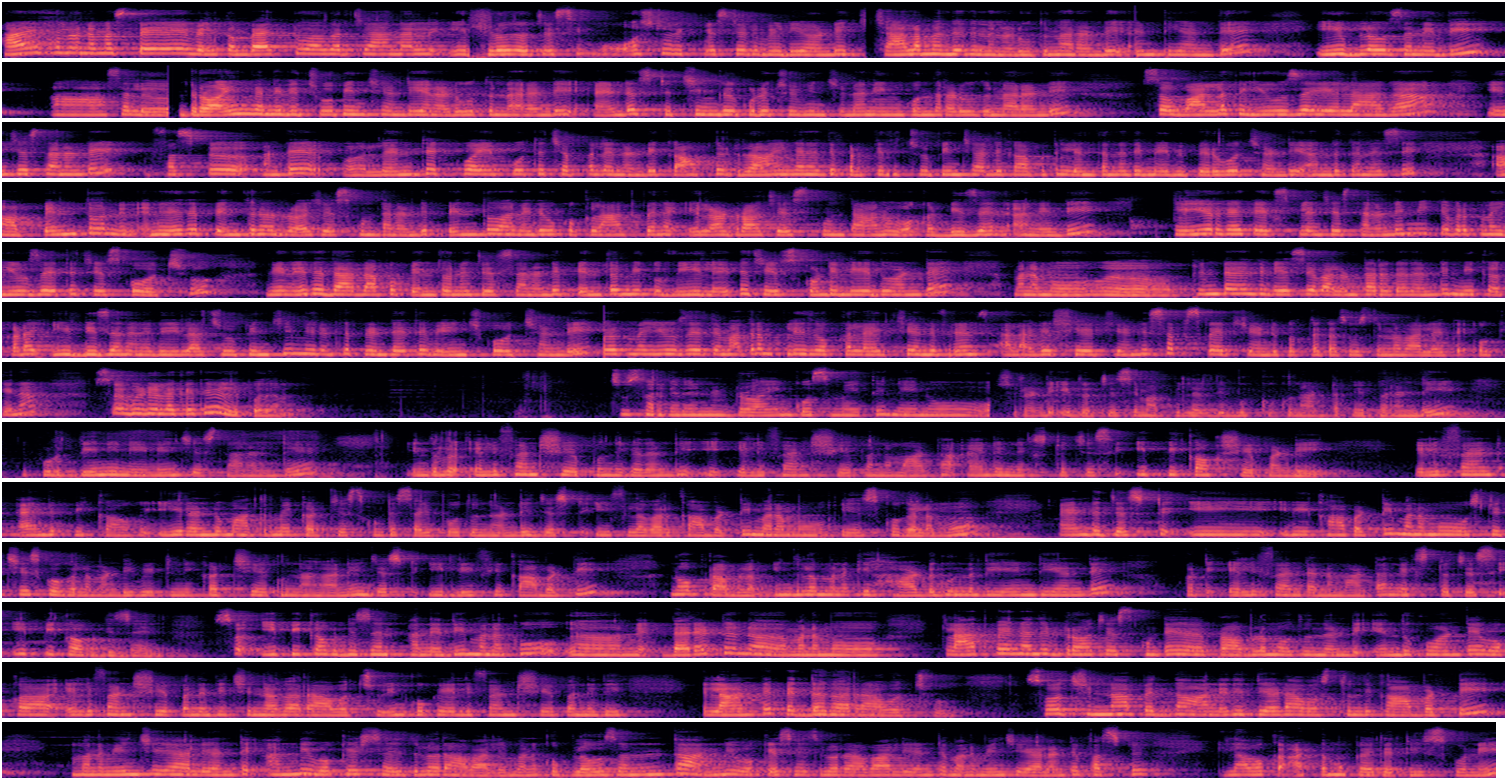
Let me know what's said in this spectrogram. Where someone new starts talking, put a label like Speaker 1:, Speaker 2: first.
Speaker 1: Hi hello నమస్తే. Welcome back to our channel ఈరోజు వచ్చేసి మోస్ట్ రిక్వెస్టెడ్ వీడియో అండి. చాలా మంది అయితే నేను అడుగుతున్నారండి. ఏంటి అంటే ఈ బ్లౌజ్ అనేది అసలు డ్రాయింగ్ అనేది చూపించండి అని అడుగుతున్నారండి. అండ్ స్టిచ్చింగ్ కూడా చూపించండి అని ఇంకొందరు అడుగుతున్నారండి. సో వాళ్ళకి యూజ్ అయ్యేలాగా ఏం చేస్తానంటే ఫస్ట్ అంటే లెంత్ ఎక్కువ అయిపోతే చెప్పలేనండి. కాకపోతే డ్రాయింగ్ అనేది ప్రతిదీ చూపించాలి కాబట్టి లెంత్ అనేది మేబీ పెరగొచ్చండి. అందుకనేసి ఆ పెన్తో నేనైతే పెన్తో డ్రా చేసుకుంటానండి. పెన్తో అనేది ఒక క్లాత్ పైన ఎలా డ్రా చేసుకుంటాను ఒక డిజైన్ అనేది క్లియర్గా అయితే ఎక్స్ప్లెయిన్ చేస్తానండి మీకు ఎవరికైనా యూజ్ అయితే చేసుకోవచ్చు. నేనైతే దాదాపు పెన్తోనే చేస్తానండి పెన్తో మీకు వీలైతే చేసుకోండి. లేదు అంటే మనము ప్రింట్ అనేది వేసే వాళ్ళు ఉంటారు కదండి. మీకు అక్కడ ఈ డిజైన్ అనేది ఇలా చూపించి మీరైతే ప్రింట్ అయితే వేయించుకోవచ్చండి. ఎవరికైనా యూజ్ అయితే మాత్రం ప్లీజ్ ఒక లైక్ చేయండి ఫ్రెండ్స్. అలాగే షేర్ చేయండి సబ్స్క్రైబ్ చేయండి కొత్తగా చూస్తున్న వాళ్ళైతే ఓకేనా? సో వీడియోలోకి అయితే వెళ్ళిపోదాం. చూసారు కదండి డ్రాయింగ్ కోసం అయితే నేను చూడండి ఇది వచ్చేసి మా పిల్లలది బుక్కు అట్ట పేపర్ అండి. ఇప్పుడు దీన్ని నేనేం చేస్తానంటే ఇందులో ఎలిఫెంట్ షేప్ ఉంది కదండి ఈ ఎలిఫెంట్ షేప్ అన్నమాట. అండ్ నెక్స్ట్ వచ్చేసి ఈ పికాక్ షేప్ అండి. ఎలిఫెంట్ అండ్ పికాక్ ఈ రెండు మాత్రమే కట్ చేసుకుంటే సరిపోతుందండి జస్ట్ ఈ ఫ్లవర్ కాబట్టి మనము వేసుకోగలము. అండ్ జస్ట్ ఈ ఇవి కాబట్టి మనము స్టిచ్ చేసుకోగలమండి వీటిని కట్ చేయకున్నా కానీ జస్ట్ ఈ లీఫే కాబట్టి నో ప్రాబ్లం ఇందులో మనకి హార్డ్గా ఉన్నది ఏంటి అంటే ఒకటి ఎలిఫెంట్ అనమాట నెక్స్ట్ వచ్చేసి ఈ పీకాక్ డిజైన్ సో ఈ పీకాక్ డిజైన్ అనేది మనకు డైరెక్ట్ మనము క్లాత్ పైన అనేది డ్రా చేసుకుంటే ప్రాబ్లం అవుతుందండి. ఎందుకు అంటే ఒక ఎలిఫెంట్ షేప్ అనేది చిన్నగా రావచ్చు ఇంకొక ఎలిఫెంట్ షేప్ అనేది ఎలా అంటే పెద్దగా రావచ్చు. సో చిన్న పెద్ద అనేది తేడా వస్తుంది కాబట్టి మనం ఏం చేయాలి అంటే అన్నీ ఒకే సైజులో రావాలి. మనకు బ్లౌజ్ అంతా అన్నీ ఒకే సైజులో రావాలి అంటే మనం ఏం చేయాలంటే ఫస్ట్ ఇలా ఒక అట్టముక్క అయితే తీసుకొని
